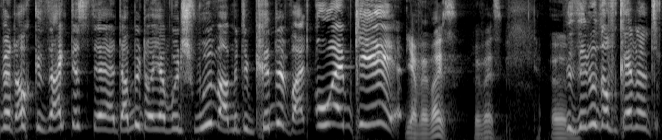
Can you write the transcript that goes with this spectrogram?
wird auch gesagt, dass der Dumbledore ja wohl schwul war mit dem Grindelwald. OMG! Ja, wer weiß, wer weiß. Wir Ähm, sehen uns auf Reddit.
